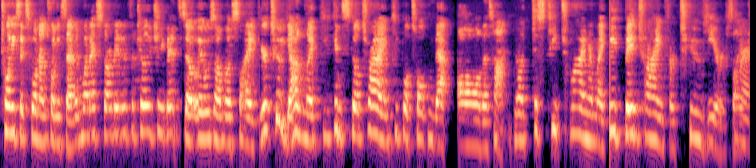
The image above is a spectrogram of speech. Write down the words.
26 going on 27 when I started infertility treatment. So it was almost like, you're too young. Like, you can still try. And people told me that all the time. They're like, just keep trying. I'm like, we've been trying for two years. Like, right.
